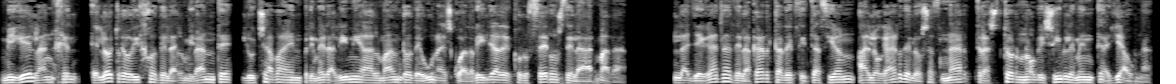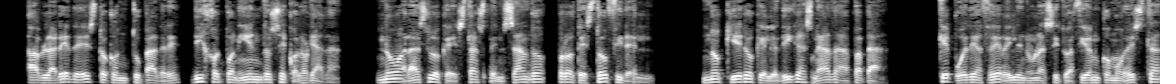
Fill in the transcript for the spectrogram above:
Miguel Ángel, el otro hijo del almirante, luchaba en primera línea al mando de una escuadrilla de cruceros de la Armada. La llegada de la carta de citación al hogar de los Aznar trastornó visiblemente a Yauna. Hablaré de esto con tu padre, dijo poniéndose colorada. No harás lo que estás pensando, protestó Fidel. No quiero que le digas nada a papá. ¿Qué puede hacer él en una situación como esta?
